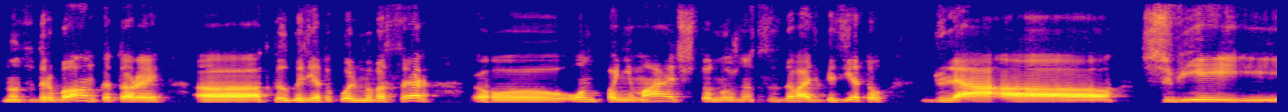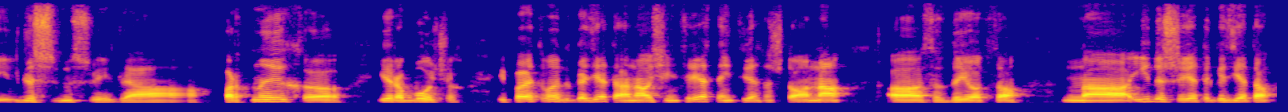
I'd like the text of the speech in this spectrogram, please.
Но Цудербаум, который э, открыл газету «Кольмы ВСР», э, он понимает, что нужно создавать газету для э, швей, для швей, для портных э, и рабочих. И поэтому эта газета, она очень интересная. Интересно, что она э, создается на идыше, и это газета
